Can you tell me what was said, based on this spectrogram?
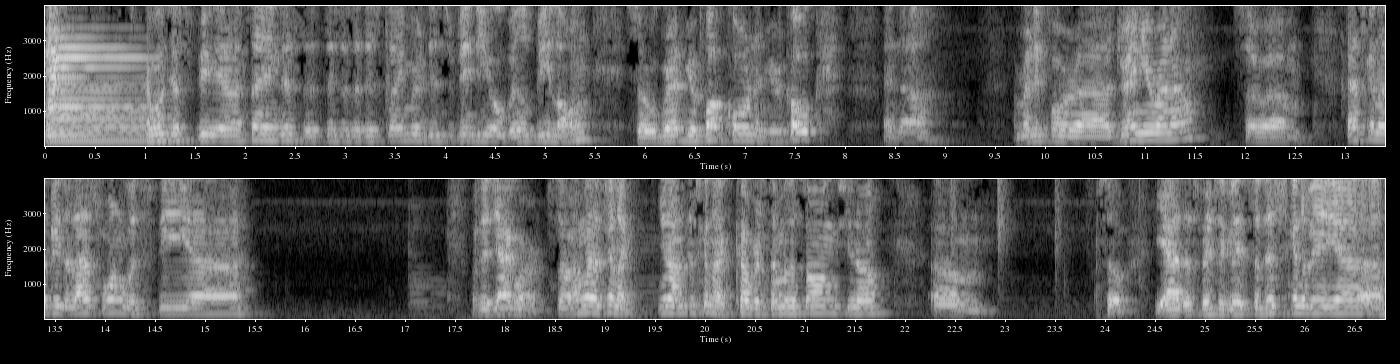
I will just be uh, saying this. This is a disclaimer. This video will be long, so grab your popcorn and your coke, and uh, I'm ready for uh, drain you right now. So um, that's gonna be the last one with the uh, with the Jaguar. So I'm gonna just gonna you know I'm just gonna cover some of the songs. You know. Um, so yeah, that's basically it. So this is gonna be uh,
